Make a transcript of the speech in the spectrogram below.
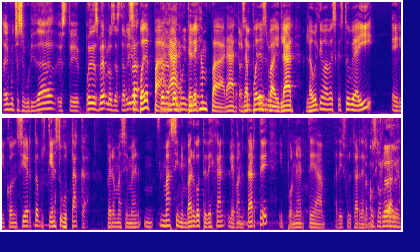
hay mucha seguridad, este, puedes verlos de hasta arriba. Se puede parar, muy te bien. dejan parar, o sea, puedes bailar. La última vez que estuve ahí, el concierto, pues tienes tu butaca, pero más, más sin embargo te dejan levantarte y ponerte a, a disfrutar de la A música. cotorrearle.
